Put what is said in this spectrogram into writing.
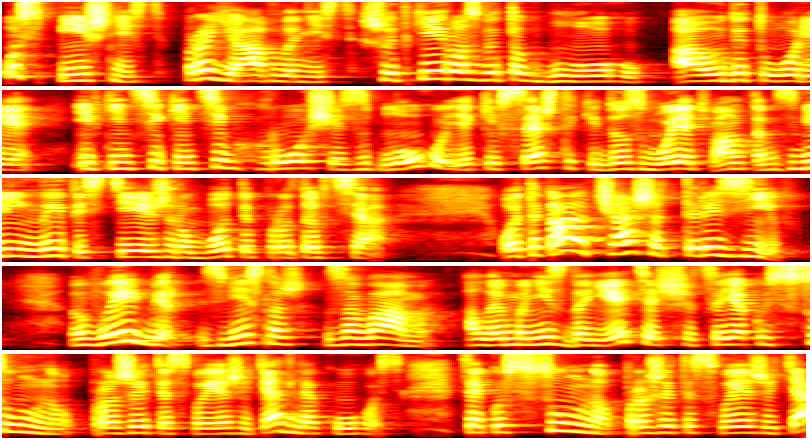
успішність, проявленість, швидкий розвиток блогу, аудиторія і в кінці кінців гроші з блогу, які все ж таки дозволять вам там звільнити з тієї ж роботи продавця. Отака от чаша терезів. Вибір, звісно ж, за вами, але мені здається, що це якось сумно прожити своє життя для когось. Це якось сумно прожити своє життя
